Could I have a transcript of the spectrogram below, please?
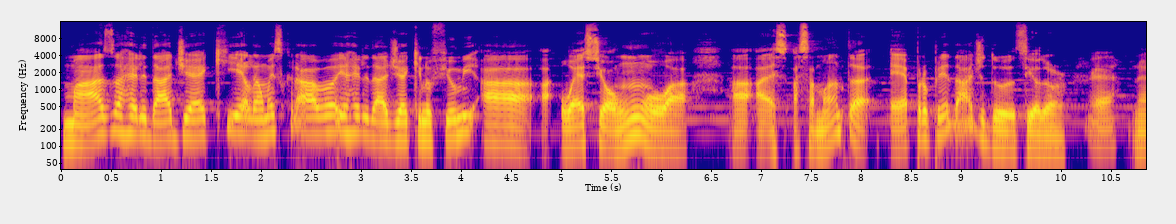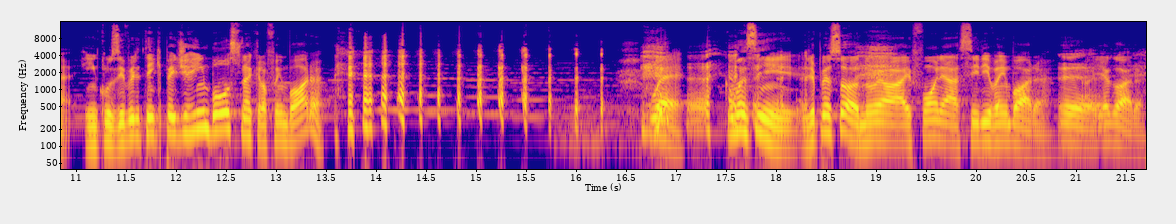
mas a realidade é que ela é uma escrava e a realidade é que no filme a, a- o SO1 ou a, a, a, a Samantha é propriedade do Theodore É. né? Inclusive ele tem que pedir reembolso, né? Que ela foi embora. Ué, como assim? Já pensou? No iPhone a Siri vai embora? É. E agora?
